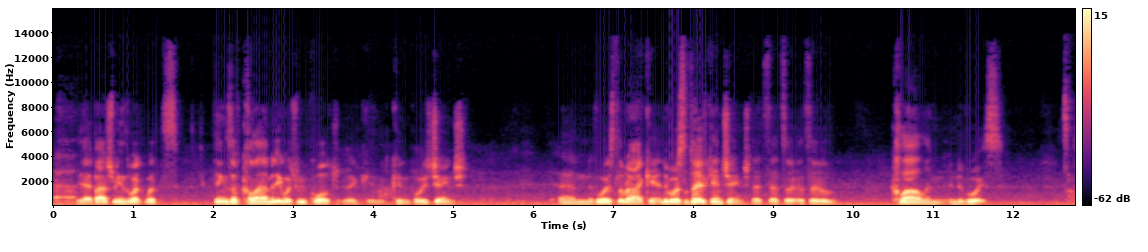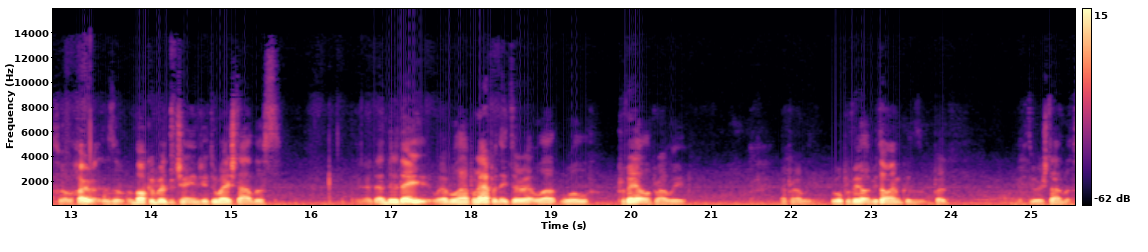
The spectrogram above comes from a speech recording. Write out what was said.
Uh-huh. Yeah, Pash means what what's things of calamity, which we call can, can always change. And nevuas the ra can't nevuas the can't change. That's that's a that's a klal in in nevuas. So chayra, there's a malkum for the change. You do my shtadlus. At the end of the day, whatever will happen, happen. They will will prevail probably. Not probably. It will prevail every time, cause, but we have to do our shtadlus.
